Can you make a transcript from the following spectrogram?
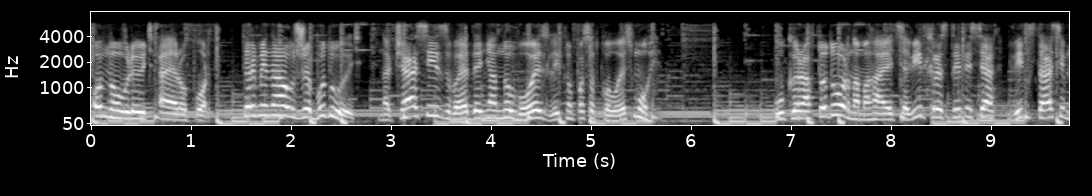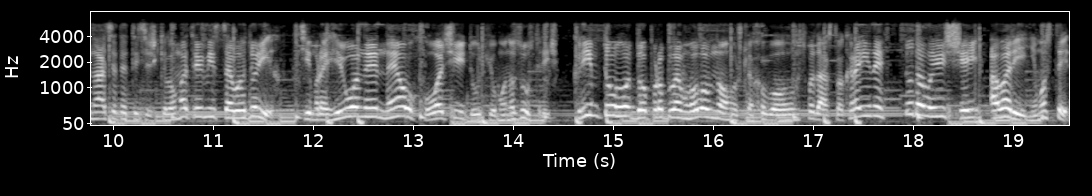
оновлюють аеропорт. Термінал вже будують на часі зведення нової злітно-посадкової смуги. Укравтодор намагається відхреститися від 117 тисяч кілометрів місцевих доріг. Втім, регіони неохоче йдуть йому назустріч. Крім того, до проблем головного шляхового господарства країни додали ще й аварійні мости.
